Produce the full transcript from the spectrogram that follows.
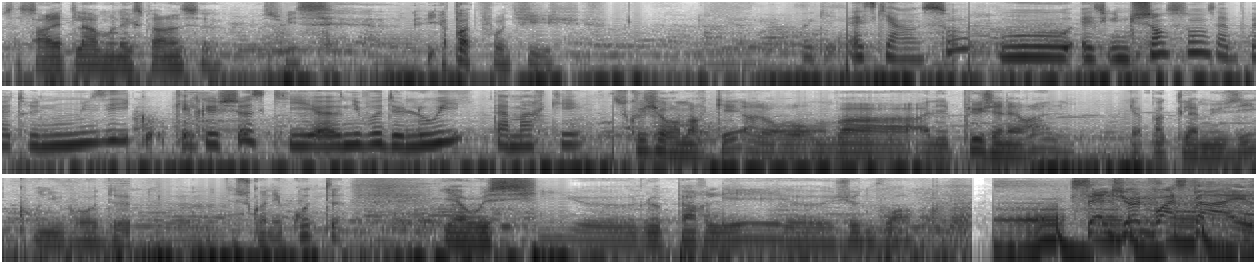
Ça s'arrête là, mon expérience suisse. Il n'y a pas de Est-ce qu'il y a un son ou est-ce qu'une chanson, ça peut être une musique ou quelque chose qui, euh, au niveau de Louis, t'a marqué? Ce que j'ai remarqué, alors on va aller plus général. Il n'y a pas que la musique au niveau de, de- de ce qu'on écoute. Il y a aussi euh, le parler euh, genevois. C'est le Genevois style.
